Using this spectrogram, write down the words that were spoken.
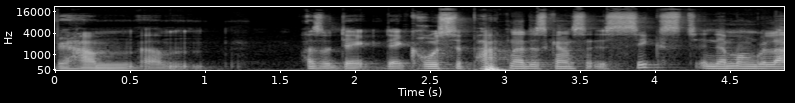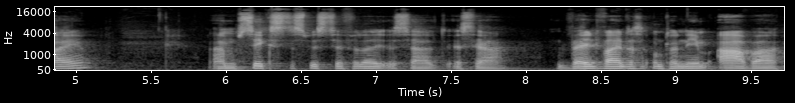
wir haben, ähm, also der, der größte Partner des Ganzen ist Sixt in der Mongolei. Ähm, Sixt, das wisst ihr vielleicht, ist, halt, ist ja ein weltweites Unternehmen, aber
